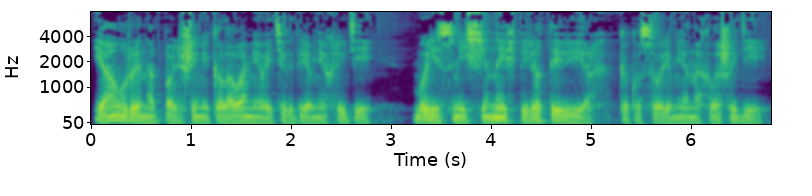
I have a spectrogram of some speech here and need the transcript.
и ауры над большими головами у этих древних людей были смещены вперед и вверх, как у современных лошадей.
